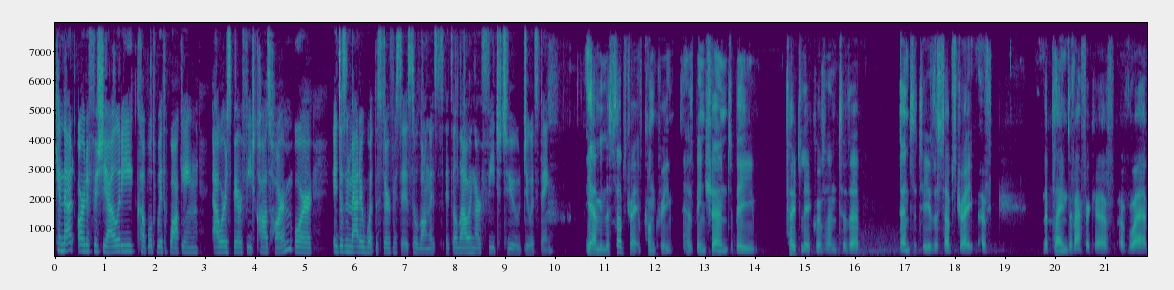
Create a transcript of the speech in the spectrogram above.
can that artificiality coupled with walking hours bare feet cause harm? Or it doesn't matter what the surface is so long as it's allowing our feet to do its thing? Yeah, I mean, the substrate of concrete has been shown to be totally equivalent to the density of the substrate of the plains of Africa, of, of where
